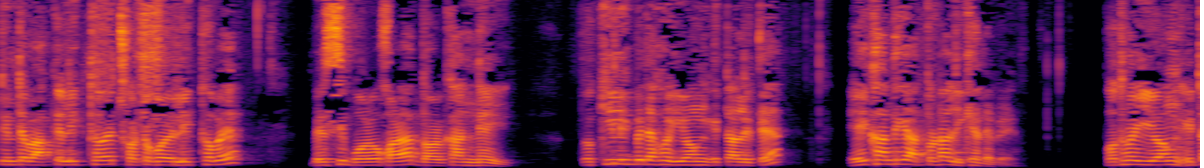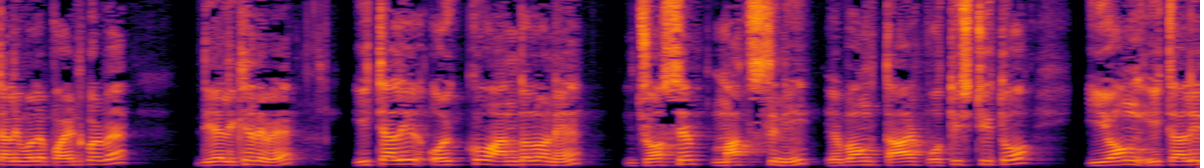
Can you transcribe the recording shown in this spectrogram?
তিনটে বাক্যে লিখতে হবে, ছোট করে লিখতে হবে। বেশি বড় করার দরকার নেই। তো কি লিখবে? দেখো, ইয়ং, ইতালিতে। এইখান থেকে এতটা লিখে দেবে। প্রথমে ইয়ং ইটালি বলে পয়েন্ট করবে, দিয়ে লিখে দেবে ইটালির ঐক্য আন্দোলনে জোসেফ মাৎসিনি এবং তার প্রতিষ্ঠিত ইয়ং ইটালি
